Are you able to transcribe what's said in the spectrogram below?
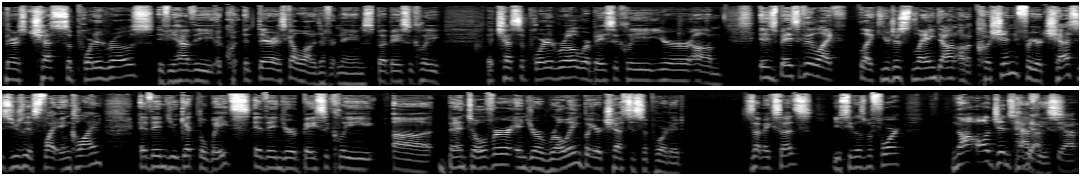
there's chest supported rows. If you have the equipment there, it's got a lot of different names, but basically, the chest supported row, where basically you're um, is basically like like you're just laying down on a cushion for your chest. It's usually a slight incline, and then you get the weights, and then you're basically uh, bent over and you're rowing, but your chest is supported. Does that make sense? You see those before? Not all gyms have yes. these. Yeah.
